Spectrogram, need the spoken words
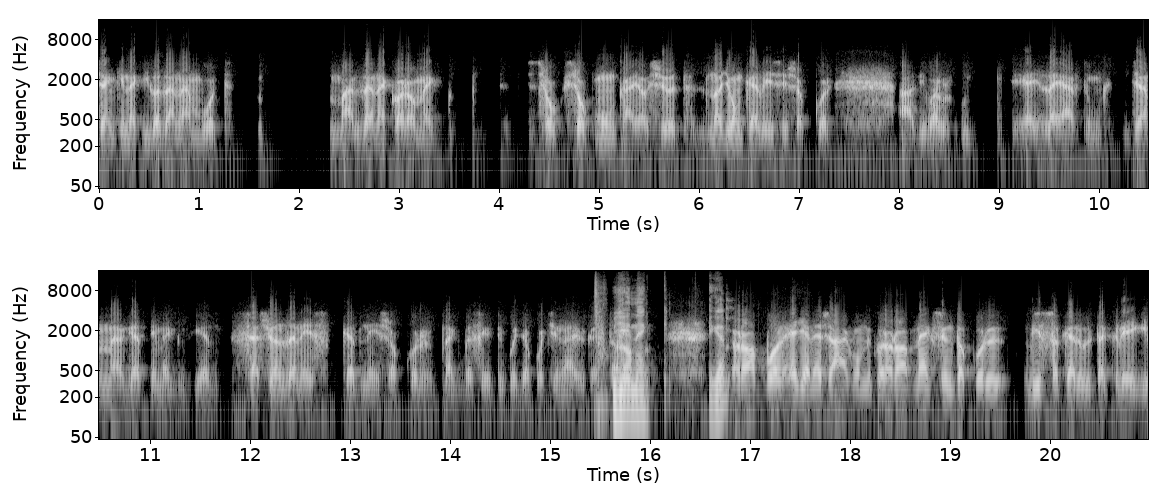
senkinek igazán nem volt már zenekara, meg sok, sok munkája, sőt, nagyon kevés, és akkor Ádival úgy lejártunk jammelgetni, meg ilyen session zenészkedni, és akkor megbeszéltük, hogy akkor csináljuk ezt. A, rab, igen? a rabból egyenes ágon, amikor a rab megszűnt, akkor ő visszakerültek régi,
